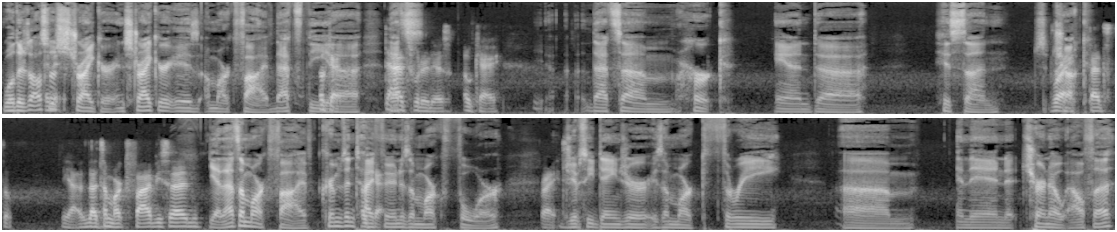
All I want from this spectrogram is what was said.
Well, there's also and it, Striker, and Striker is a Mark Five. That's the okay. Uh, that's, that's, what it is. Okay. That's um Herc and uh, his son right. Chuck. That's the yeah. That's a Mark Five. You said. Yeah, that's a Mark Five. Crimson Typhoon okay. is a Mark Four. Right. Gypsy Danger is a Mark Three. Um, and then Cherno Alpha,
